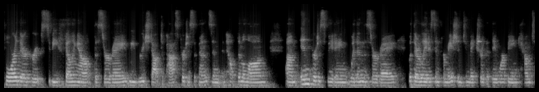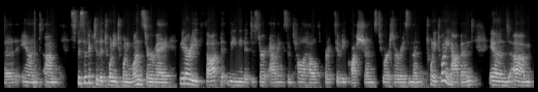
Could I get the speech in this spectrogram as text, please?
for their groups to be filling out the survey. We reached out to past participants and, and helped them along um, in participating within the survey with their latest information to make sure that they were being counted. And um, specific to the 2021 survey, we had already thought that we needed to start adding some telehealth productivity questions to our surveys. And then 2020 happened. And um,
